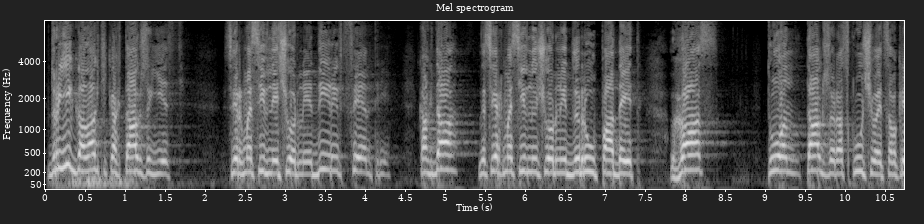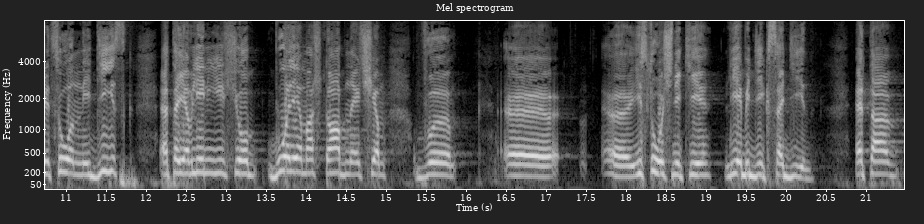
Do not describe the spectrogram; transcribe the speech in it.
В других галактиках также есть сверхмассивные черные дыры в центре, когда на сверхмассивную черную дыру падает газ, то он также раскручивается в аккреционный диск. Это явление еще более масштабное, чем в э, э, источнике Лебедь-Икс-1. Это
